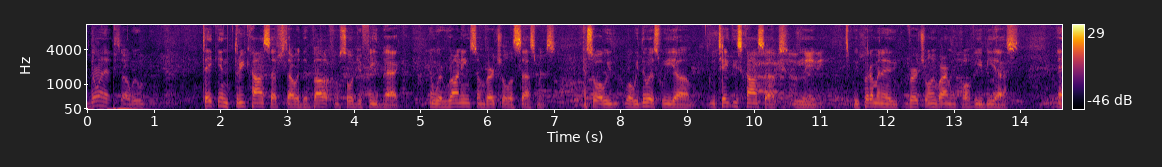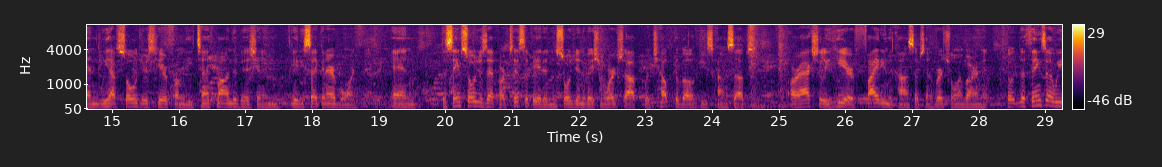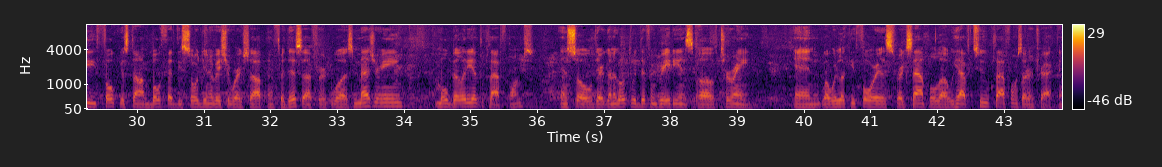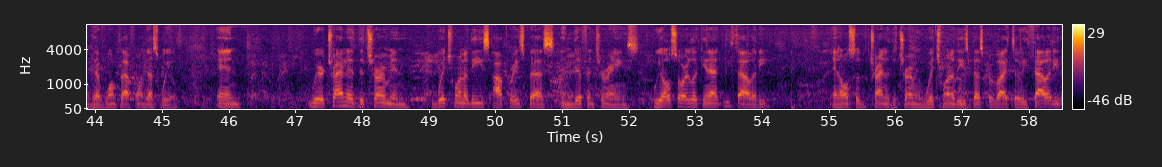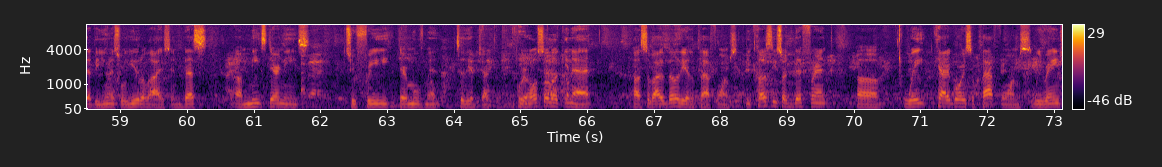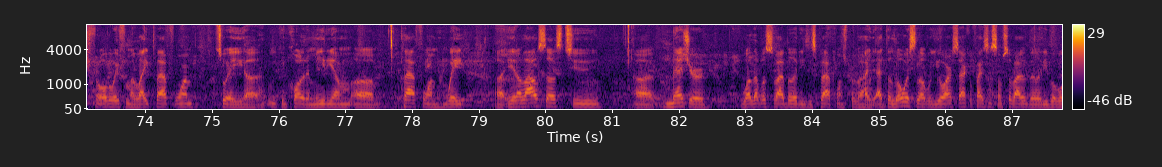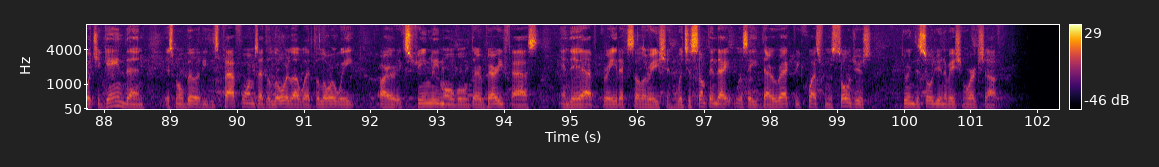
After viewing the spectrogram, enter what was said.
We're doing it, so we're taking three concepts that were developed from soldier feedback, and we're running some virtual assessments. And so what we, what we do is we, um, we take these concepts, we, we put them in a virtual environment called VBS. And we have soldiers here from the 10th Mountain Division and 82nd Airborne. And the same soldiers that participated in the Soldier Innovation Workshop, which helped develop these concepts, are actually here fighting the concepts in a virtual environment. So the things that we focused on both at the Soldier Innovation Workshop and for this effort was measuring mobility of the platforms. And so they're going to go through different gradients of terrain. And what we're looking for is, for example, uh, we have two platforms that are tracked, and we have one platform that's wheeled. And we're trying to determine which one of these operates best in different terrains. We also are looking at lethality and also trying to determine which one of these best provides the lethality that the units will utilize and best uh, meets their needs to free their movement to the objective. We're also looking at uh, survivability of the platforms. Because these are different uh, weight categories of platforms, we range from all the way from a light platform to a, uh, we can call it a medium uh, platform in weight. Uh, it allows us to uh, measure what level of survivability these platforms provide. At the lowest level, you are sacrificing some survivability, but what you gain then is mobility. These platforms at the lower level, at the lower weight, are extremely mobile, they're very fast, and they have great acceleration, which is something that was a direct request from the soldiers during the Soldier Innovation Workshop.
